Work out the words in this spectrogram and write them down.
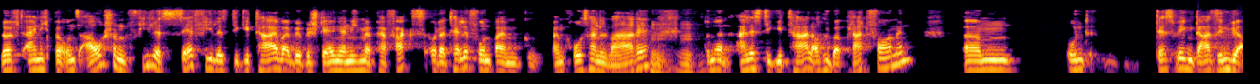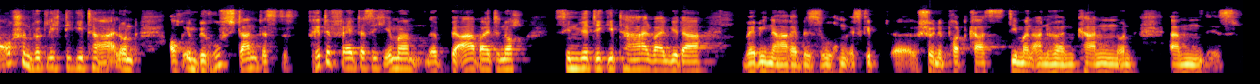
läuft eigentlich bei uns auch schon vieles, sehr vieles digital, weil wir bestellen ja nicht mehr per Fax oder Telefon beim, beim Großhandel Ware, mhm. sondern alles digital, auch über Plattformen. Ähm, und deswegen, da sind wir auch schon wirklich digital und auch im Berufsstand, das, das dritte Feld, das ich immer äh, bearbeite noch, sind wir digital, weil wir da Webinare besuchen. Es gibt äh, schöne Podcasts, die man anhören kann und ähm, es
